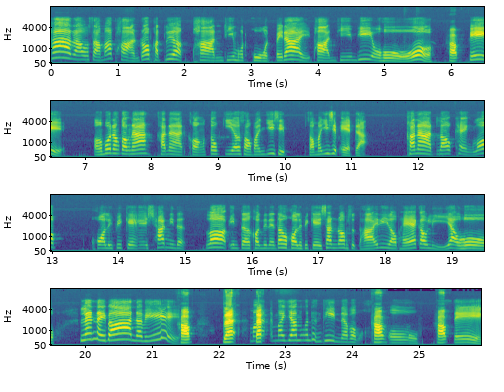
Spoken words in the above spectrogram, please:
ถ้าเราสามารถผ่านรอบคัดเลือกผ่านทีมโหดๆไปได้ ผ่านทีมที่โอ้โห ครับ พี่ผมพูดตรงๆนะ ขนาดของโตเกียว 2020 2021อะขนาดเราแข่งรอบ qualification นี่รอบ intercontinental qualification รอบสุดท้ายที่เราแพ้เกาหลีอะโอ้โห เล่นในบ้านนะพี่ ครับ และมาแต่มาย้ำกันถึงถิ่นนะแบบครับ โอ้ครับเต็ก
